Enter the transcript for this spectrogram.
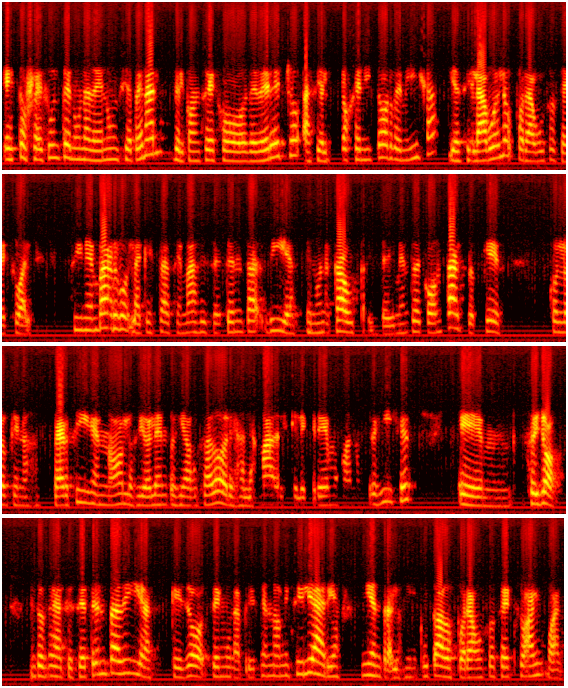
esto resulta en una denuncia penal del Consejo de Derecho hacia el progenitor de mi hija y hacia el abuelo por abuso sexual. Sin embargo, la que está hace más de 70 días en una causa de impedimento de contacto, que es con lo que nos persiguen ¿no? los violentos y abusadores, a las madres que le creemos a nuestros hijos, em, soy yo. Entonces hace 70 días que yo tengo una prisión domiciliaria, mientras los imputados por abuso sexual, bueno,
